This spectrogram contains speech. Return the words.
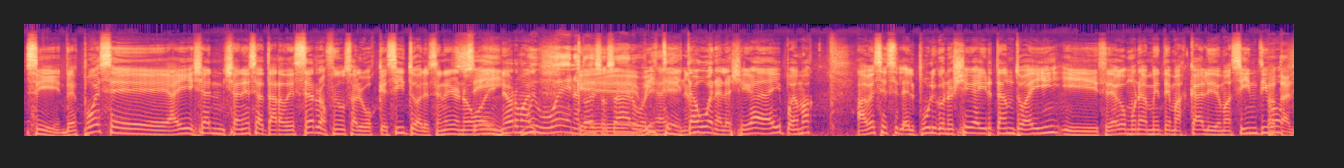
Sí, después eh, ahí ya en, ya en ese atardecer nos fuimos al bosquecito, al escenario No Sí, Normal. muy bueno, que, todos esos árboles Viste, ahí, ¿no? está buena la llegada ahí, pues además a veces el, el público no llega a ir tanto ahí y se da como un ambiente más cálido, más íntimo. Total.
